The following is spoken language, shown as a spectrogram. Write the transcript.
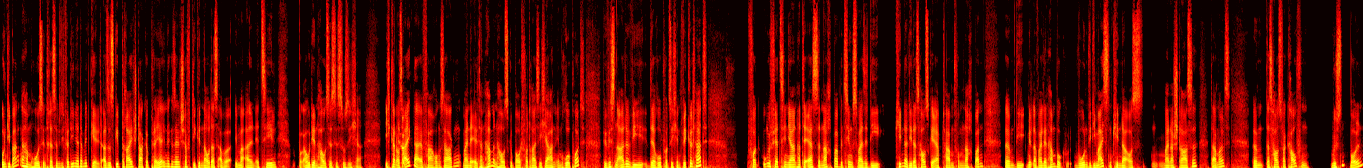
Und die Banken haben ein hohes Interesse, sie verdienen ja damit Geld. Also es gibt drei starke Player in der Gesellschaft, die genau das aber immer allen erzählen. Bau dir ein Haus, es ist so sicher. Ich kann aus ja. eigener Erfahrung sagen, meine Eltern haben ein Haus gebaut vor 30 Jahren im Ruhrpott. Wir wissen alle, wie der Ruhrpott sich entwickelt hat vor ungefähr zehn Jahren hat der erste Nachbar, beziehungsweise die Kinder, die das Haus geerbt haben vom Nachbarn, ähm, die mittlerweile in Hamburg wohnen, wie die meisten Kinder aus meiner Straße damals, ähm, das Haus verkaufen müssen, wollen.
